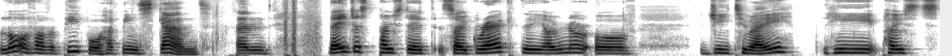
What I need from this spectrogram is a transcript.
A lot of other people have been scammed and they just posted so greg the owner of g2a he posts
